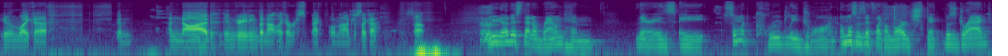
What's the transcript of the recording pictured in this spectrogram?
Give him like a, a a nod in greeting, but not like a respectful nod, just like a up. you notice that around him there is a somewhat crudely drawn, almost as if like a large stick was dragged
